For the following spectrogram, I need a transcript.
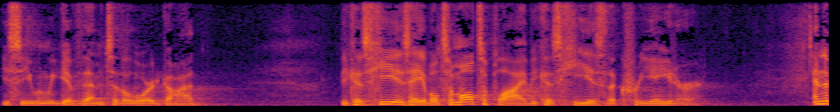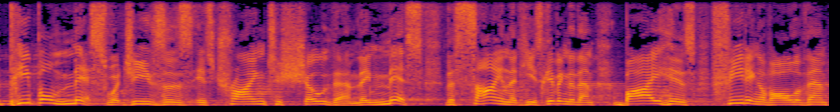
you see, when we give them to the Lord God. Because he is able to multiply, because he is the creator. And the people miss what Jesus is trying to show them. They miss the sign that he's giving to them by his feeding of all of them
